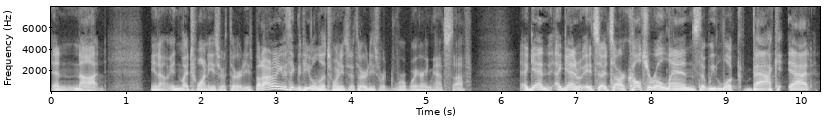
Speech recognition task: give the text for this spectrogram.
and not you know in my 20s or 30s but I don't even think the people in the 20s or 30s were, were wearing that stuff again again it's it's our cultural lens that we look back at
